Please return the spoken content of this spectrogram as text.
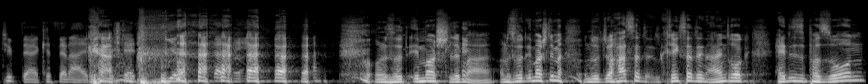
Typ, der Christian Alt. Nee. Und es wird immer schlimmer. Und es wird immer schlimmer. Und du, du hast halt, du kriegst halt den Eindruck, hey, diese Person,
